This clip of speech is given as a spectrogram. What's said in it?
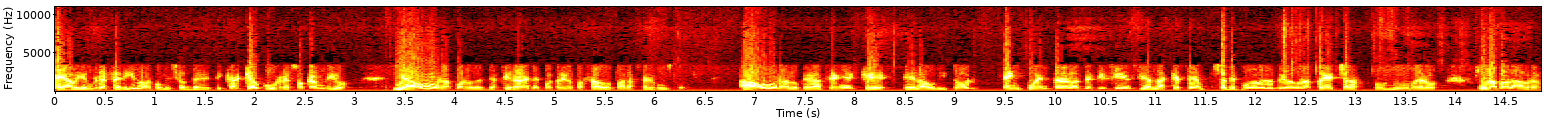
eh, había un referido a la comisión de ética. ¿Qué ocurre? Eso cambió y ahora, bueno, desde finales del cuatro pasado, para ser justo, ahora lo que hacen es que el auditor encuentra las deficiencias, las que sean. Se te pudo haber olvidado una fecha, un número, una palabra,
